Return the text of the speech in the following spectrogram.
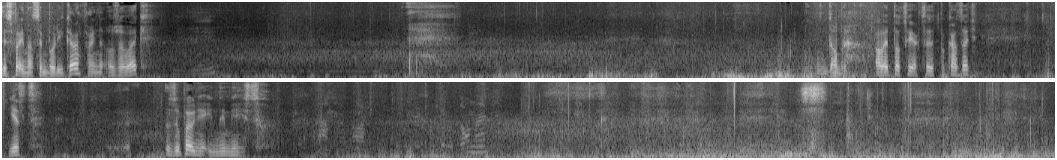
Jest fajna symbolika, fajny orzełek. Dobra, ale to co ja chcę pokazać jest w zupełnie innym miejscu. A, no właśnie. Ogrodzony. I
